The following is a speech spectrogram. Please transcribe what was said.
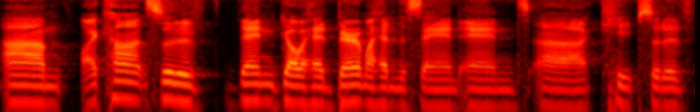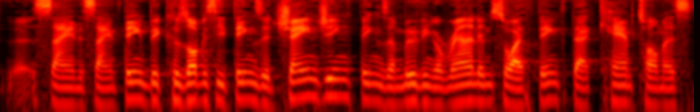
um, I can't sort of then go ahead, bury my head in the sand, and uh, keep sort of saying the same thing because obviously things are changing, things are moving around him. So I think that Cam Thomas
